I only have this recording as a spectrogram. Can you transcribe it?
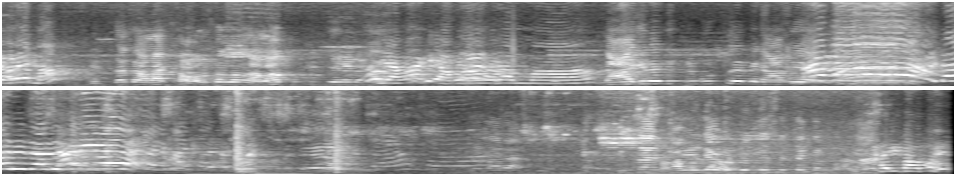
ఎవరమ్మా? ఇద్దరు అలా కవల పిల్లలు అలా ఎవరమ్మా? నాగిరెడ్డి త్రిమూర్తులే మీ. అయ్యి బాబోయ్!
